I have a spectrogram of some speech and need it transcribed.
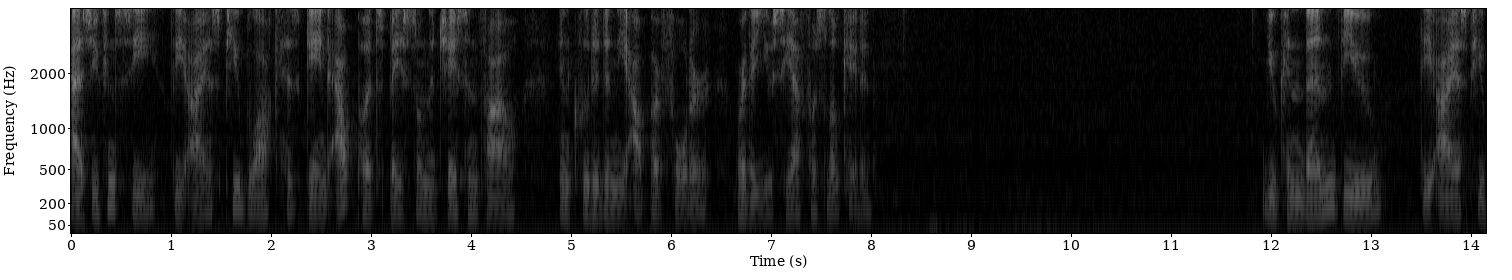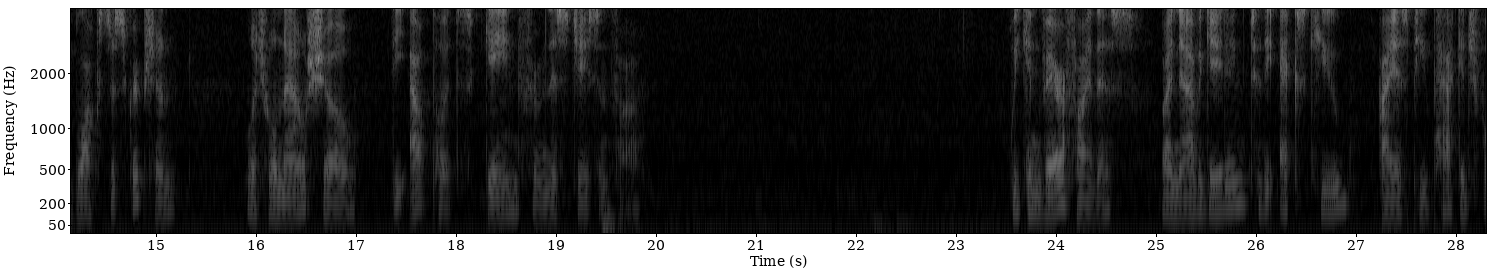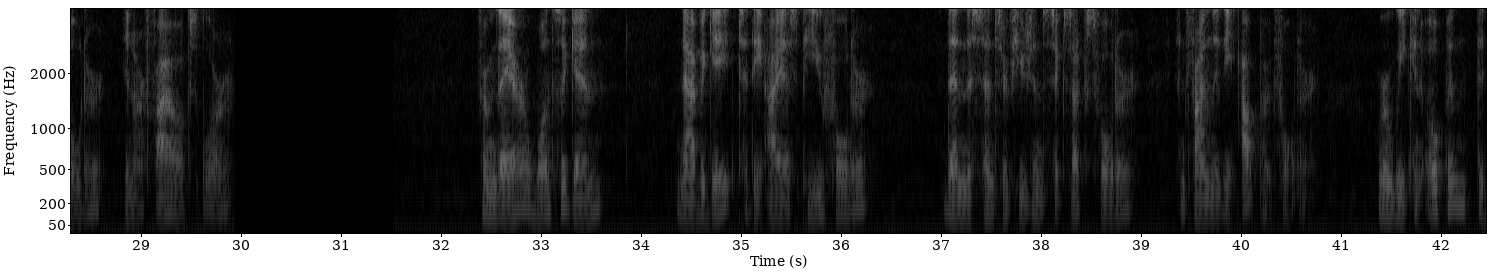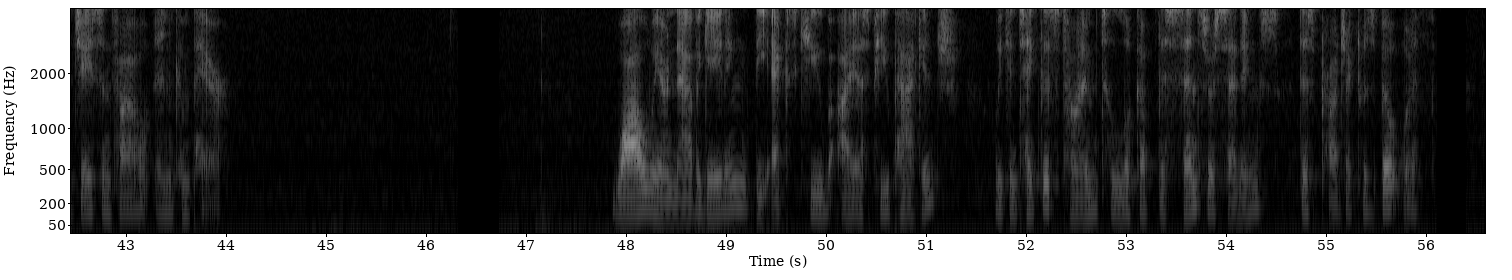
As you can see, the ISPU block has gained outputs based on the JSON file included in the output folder where the UCF was located. You can then view the ISPU block's description, which will now show the outputs gained from this JSON file. We can verify this by navigating to the Xcube ISP package folder in our File Explorer. From there, once again, navigate to the ISPU folder, then the Sensor Fusion 6X folder, and finally the Output folder, where we can open the JSON file and compare. While we are navigating the Xcube ISPU package, we can take this time to look up the sensor settings this project was built with.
